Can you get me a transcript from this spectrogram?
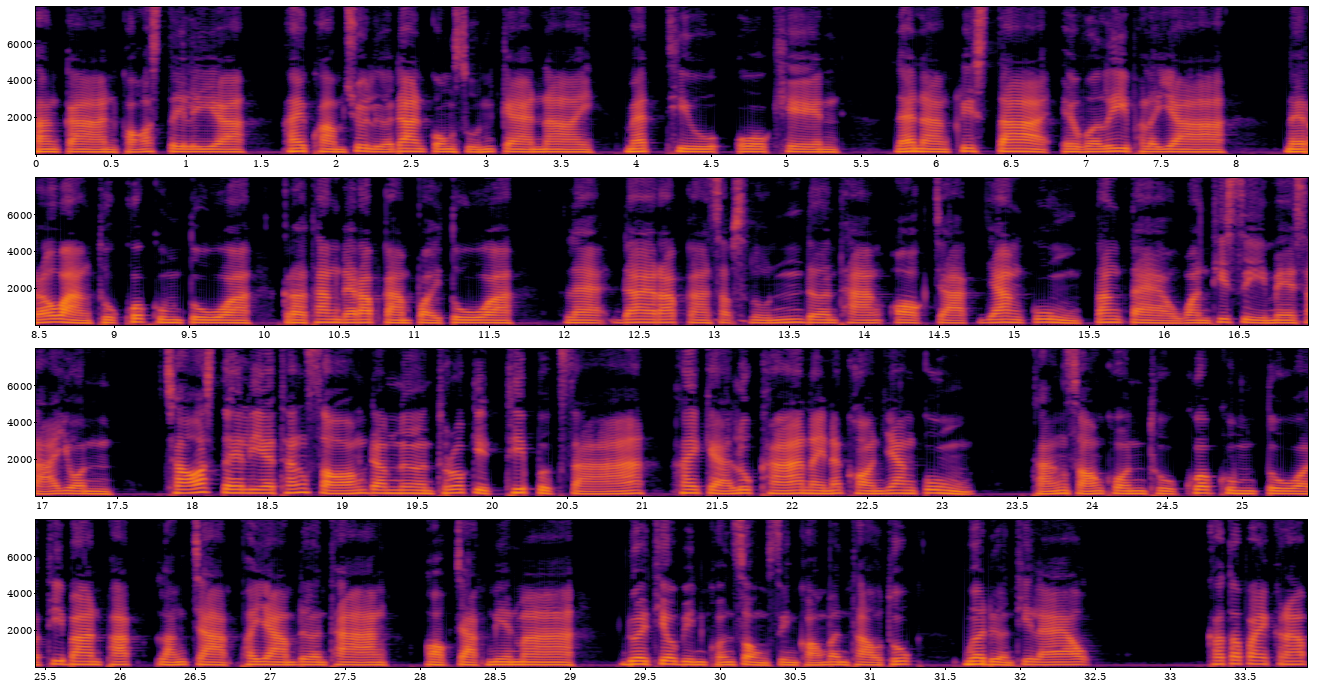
ทางการของออสเตรเลียให้ความช่วยเหลือด้านกงสุลแก่นายแมทธิวโอเคนและนางคริสตาเอเวอรี่ภรรยา ในระหว่างถูกควบคุมตัว กระทั่งได้รับการปล่อยตัว และได้รับการสนับสนุนเดินทางออกจากย่างกุ้งตั้งแต่วันที่ 4 เมษายน ชาวออสเตรเลียทั้งสองดำเนินธุรกิจที่ปรึกษาให้แก่ลูกค้าในนครย่างกุ้ง ทั้งสองคนถูกควบคุมตัวที่บ้านพักหลังจากพยายามเดินทางออกจากเมียนมา ด้วยเที่ยวบินขนส่งสิ่งของบรรเทาทุกข์เมื่อเดือนที่แล้ว เข้าต่อไปครับ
